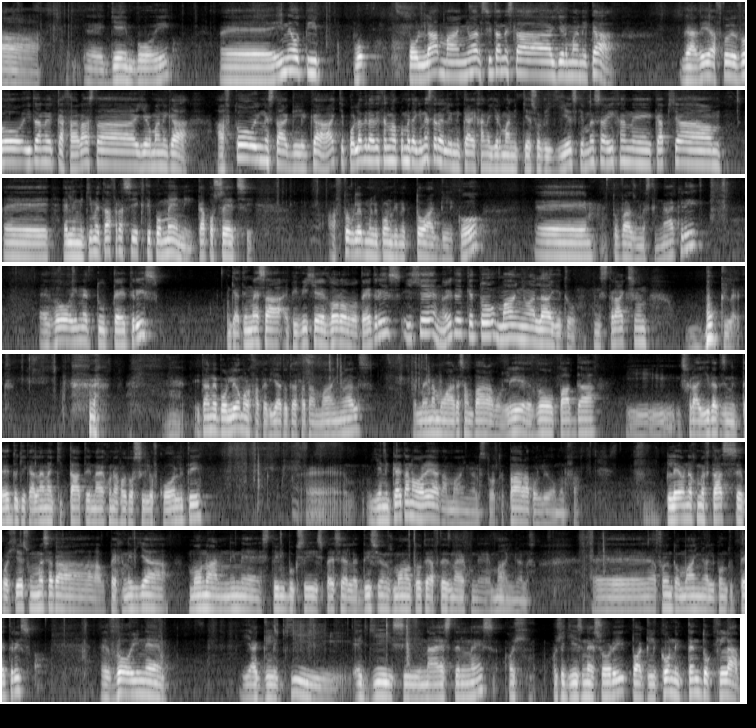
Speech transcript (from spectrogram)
ε, Game Boy ε, είναι ότι πολλά manuals ήταν στα γερμανικά. Δηλαδή αυτό εδώ ήταν καθαρά στα γερμανικά. Αυτό είναι στα αγγλικά και πολλά δηλαδή θέλω να πω μεταγενέστερα ελληνικά είχαν γερμανικές οδηγίες και μέσα είχαν κάποια ε, ελληνική μετάφραση εκτυπωμένη, κάπως έτσι. Αυτό βλέπουμε λοιπόν ότι είναι το αγγλικό. Ε, το βάζουμε στην άκρη. Εδώ είναι του Tetris. Γιατί μέσα, επειδή είχε δώρο το Tetris, είχε εννοείται και το manual του. Instruction booklet. Ήταν πολύ όμορφα παιδιά τότε αυτά τα manuals. Εμένα μου αρέσαν πάρα πολύ. Εδώ πάντα η σφραγίδα της Nintendo και καλά να κοιτάτε να έχουν αυτό το seal of quality. Ε, γενικά ήταν ωραία τα manuals τότε, πάρα πολύ όμορφα. Πλέον έχουμε φτάσει σε εποχές που μέσα τα παιχνίδια μόνο αν είναι steelbooks ή special editions, μόνο τότε αυτές να έχουν manuals. Ε, αυτό είναι το manual λοιπόν του Tetris. Εδώ είναι η αγγλική εγγύηση να έστελνες, όχι, όχι εγγύηση, ναι, sorry, το αγγλικό Nintendo Club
